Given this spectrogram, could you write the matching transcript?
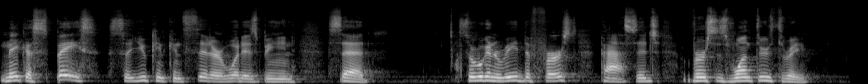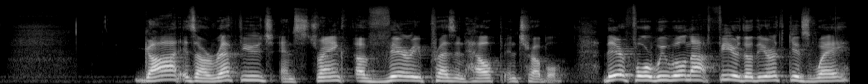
make a space so you can consider what is being said. So we're going to read the first passage, verses 1 through 3. God is our refuge and strength, a very present help in trouble. Therefore, we will not fear though the earth gives way,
